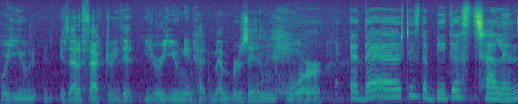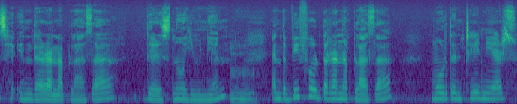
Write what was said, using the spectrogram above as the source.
Were you, is that a factory that your union had members in or? Uh, that is the biggest challenge in the Rana Plaza. There is no union. And the, before the Rana Plaza, more than 10 years,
